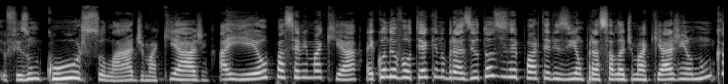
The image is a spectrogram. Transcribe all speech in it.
eu fiz um curso lá de maquiagem. Aí eu passei a me maquiar. Aí quando eu voltei aqui no Brasil, todos os repórteres iam pra sala de maquiagem, eu nunca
